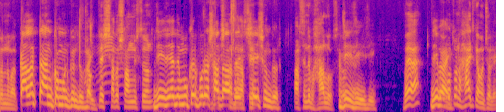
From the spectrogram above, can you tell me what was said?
ধন্যবাদ। কালারটা আনকমন কিন্তু ভাই। সাদা সংমিশ্রণ। জি জি মুখের পুরো সাদা আছে সেই সুন্দর। পার্সেন্ট ভালো জি জি জি। ভাইয়া জি ভাই। হাইট কেমন চলে?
